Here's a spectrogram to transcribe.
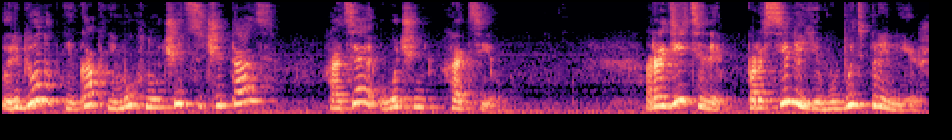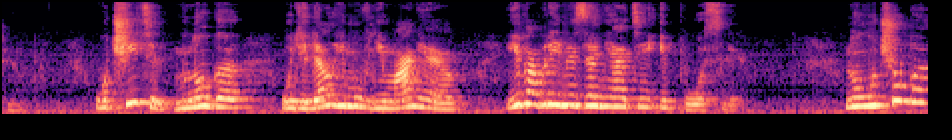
Ребенок никак не мог научиться читать, хотя очень хотел. Родители просили его быть прилежным. Учитель много уделял ему внимания и во время занятий, и после. Но учеба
